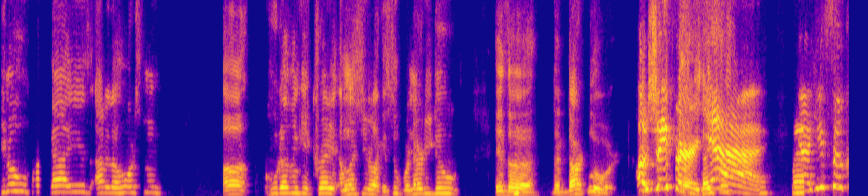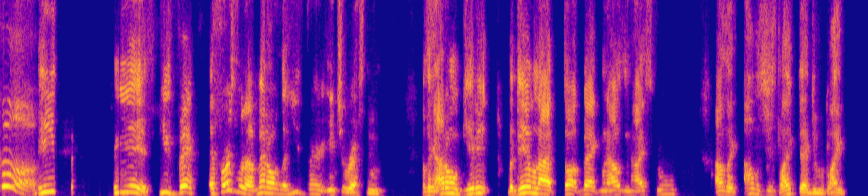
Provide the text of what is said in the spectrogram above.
you know who my guy is out of the horsemen? Uh who doesn't get credit unless you're like a super nerdy dude is uh the Dark Lord. oh Schaffer, Uh, Schaffer? yeah, yeah, he's so cool. He he is. He's very. At first, when I met him, I was like, he's very interesting. I was like, I don't get it. But then when I thought back when I was in high school, I was like, I was just like that dude. Like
